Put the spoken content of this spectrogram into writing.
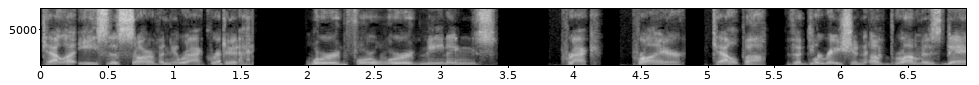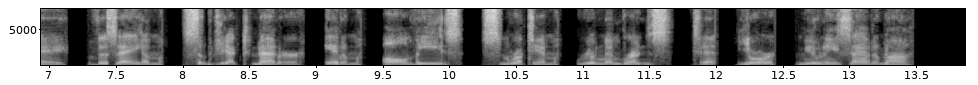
Kala Isa Sarvanirakrita. Word for word meanings prak, prior, kalpa, the duration of Brahma's day, visayam, subject matter, idam, all these, smritim, remembrance, te, your, muni.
